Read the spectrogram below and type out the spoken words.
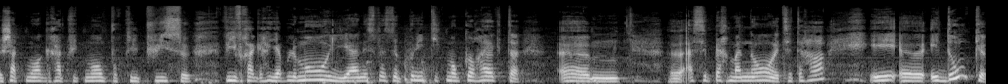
chaque mois gratuitement pour qu'ils puissent vivre agréablement. Il y a une espèce de politiquement correct assez permanent, etc. Et, et, donc,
